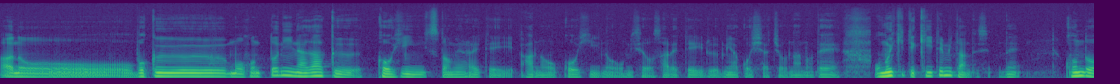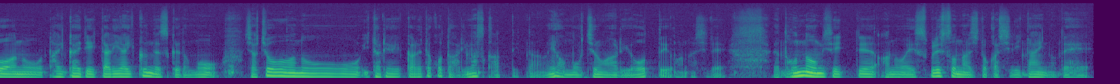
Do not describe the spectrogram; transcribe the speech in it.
あの僕も本当に長くコーヒーに勤められてあのコーヒーのお店をされている宮越社長なので思い切って聞いてみたんですよね。今度あの大会でイタリア行くんですけども社長あのイタリア行かれたことありますかって言ったらいやもちろんあるよっていう話でどんなお店行ってあのエスプレッソの味とか知りたいので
